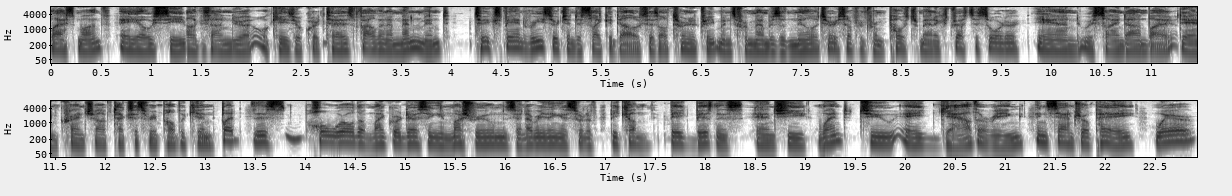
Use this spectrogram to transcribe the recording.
last month, AOC, Alexandria Ocasio Cortez, filed an amendment to expand research into psychedelics as alternative treatments for members of the military suffering from post-traumatic stress disorder and was signed on by Dan Crenshaw, Texas Republican. But this whole world of microdosing and mushrooms and everything has sort of become big business. And she went to a gathering in Saint-Tropez where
